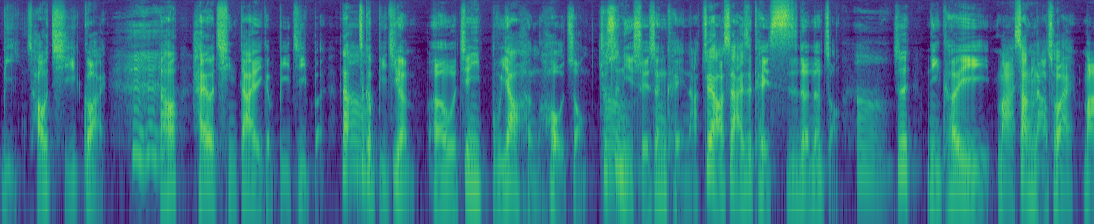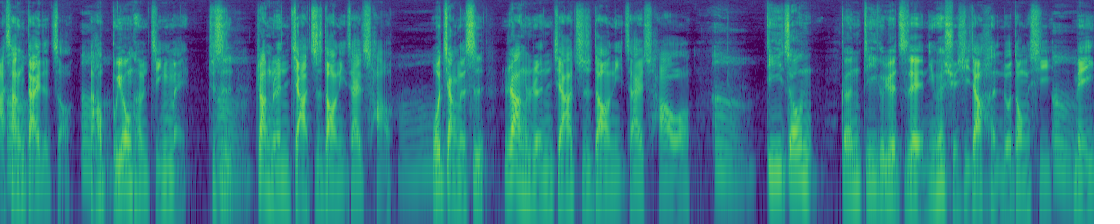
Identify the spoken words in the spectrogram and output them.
笔，超奇怪。然后还有，请带一个笔记本。那这个笔记本，呃，我建议不要很厚重，就是你随身可以拿，最好是还是可以撕的那种，嗯就是你可以马上拿出来，马上带着走，嗯然后不用很精美，就是嗯让人家知道你在抄。哦我讲的是让人家知道你在抄哦。嗯第一周跟第一个月之内，你会学习到很多东西。嗯每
